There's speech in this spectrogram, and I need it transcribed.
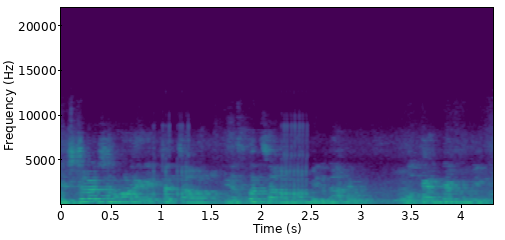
Installation కూడా వేసుకొచ్చాము వేసుకొచ్చామన్నా మీరు ఓకే అంటే మీకు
